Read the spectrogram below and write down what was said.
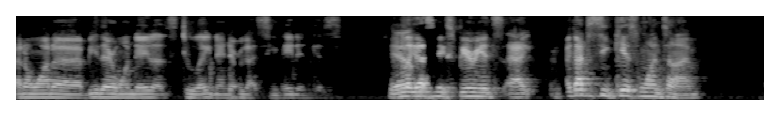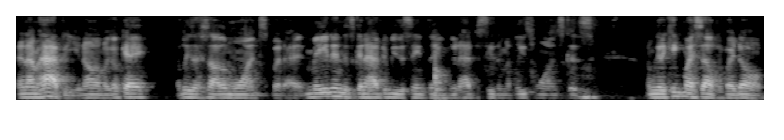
I don't want to be there one day that's too late and I never got to see Maiden because I Yeah. feel like that's an experience. I I got to see Kiss one time, and I'm happy. You know, I'm like, okay, at least I saw them once. But I, Maiden is gonna have to be the same thing. I'm gonna have to see them at least once because I'm gonna kick myself if I don't.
